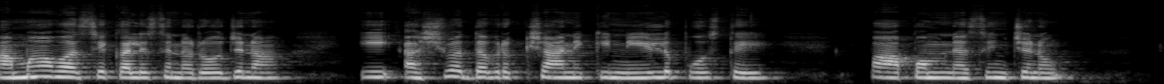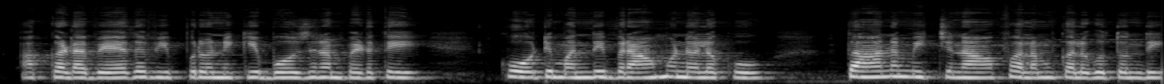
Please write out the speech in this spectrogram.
అమావాస్య కలిసిన రోజున ఈ అశ్వత్థ వృక్షానికి నీళ్ళు పోస్తే పాపం నశించును. అక్కడ వేద విప్రునికి భోజనం పెడితే కోటి మంది బ్రాహ్మణులకు దానమిచ్చిన ఫలం కలుగుతుంది.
